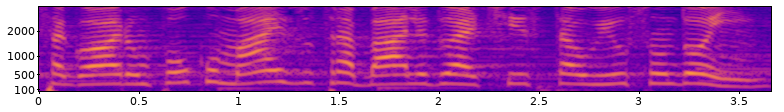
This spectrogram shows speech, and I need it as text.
Conheça agora um pouco mais do trabalho do artista Wilson Doim.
